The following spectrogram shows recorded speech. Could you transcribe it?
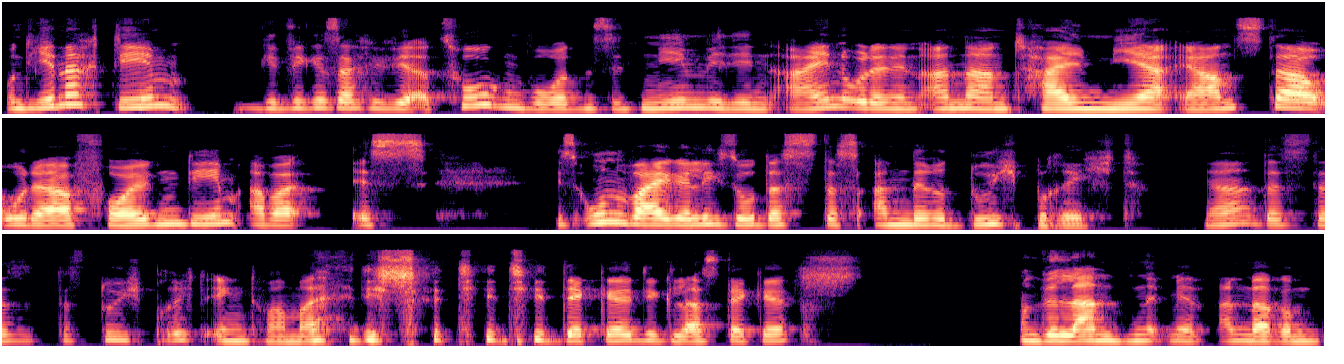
Und je nachdem, wie gesagt, wie wir erzogen worden sind, nehmen wir den einen oder den anderen Teil mehr ernster oder folgen dem, aber es ist unweigerlich so, dass das andere durchbricht. Ja, das, das, das durchbricht irgendwann mal die, die, die Decke, die Glasdecke und wir landen im anderen,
